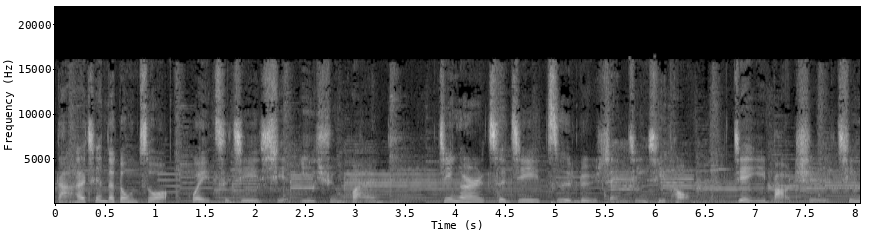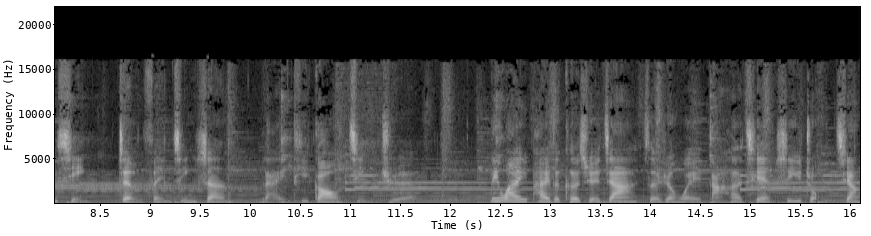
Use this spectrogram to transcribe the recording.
打呵欠的动作会刺激血液循环，进而刺激自律神经系统，借以保持清醒、振奋精神。来提高警觉。另外一派的科学家则认为，打呵欠是一种降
